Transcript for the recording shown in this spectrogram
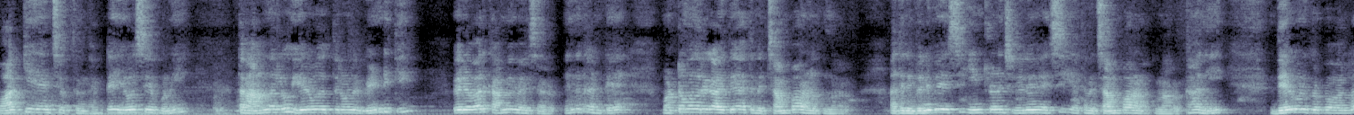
వాక్యం ఏం చెప్తుందంటే యోసేపుని తన అన్నలు ఇరవై తులముల వెండికి వేరే వారికి అమ్మి వేశారు ఎందుకంటే మొట్టమొదటిగా అయితే అతన్ని చంపాలనుకున్నారు. అతని వెలివేసి ఇంట్లో నుంచి వెలివేసి అతన్ని చంపాలనుకున్నారు. కానీ దేవుని కృప వల్ల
